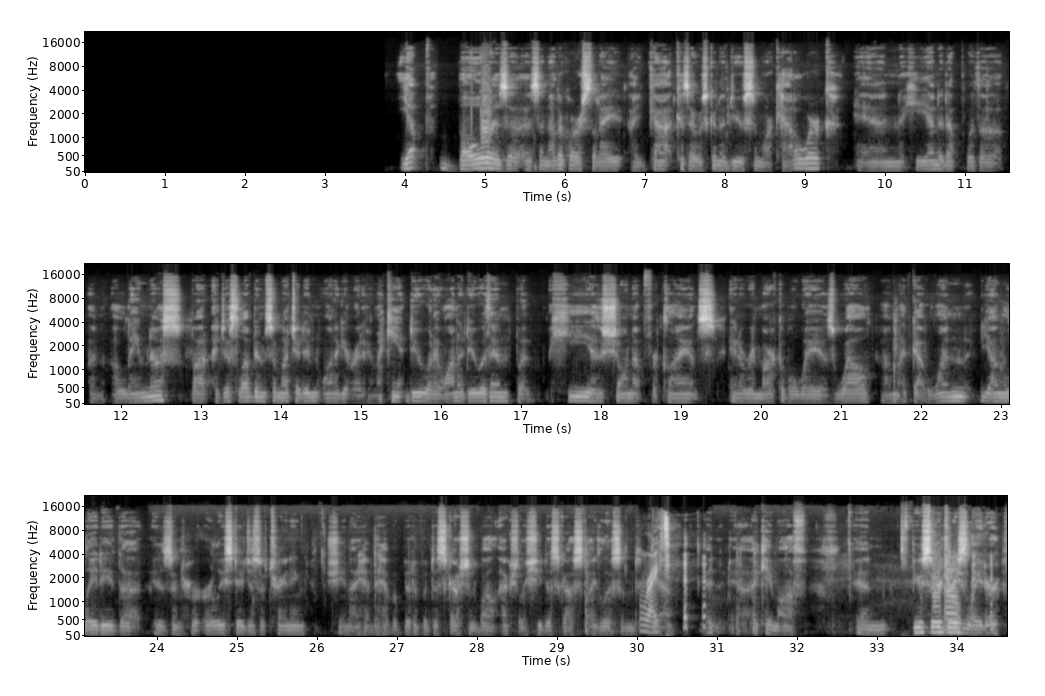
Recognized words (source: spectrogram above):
Yep, Bo is a, is another horse that I, I got because I was going to do some more cattle work, and he ended up with a, a, a lameness. But I just loved him so much I didn't want to get rid of him. I can't do what I want to do with him, but he has shown up for clients in a remarkable way as well. Um, I've got one young lady that is in her early stages of training. She and I had to have a bit of a discussion. Well, actually, she discussed. I listened. Right. Yeah I came off and a few surgeries oh. later.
